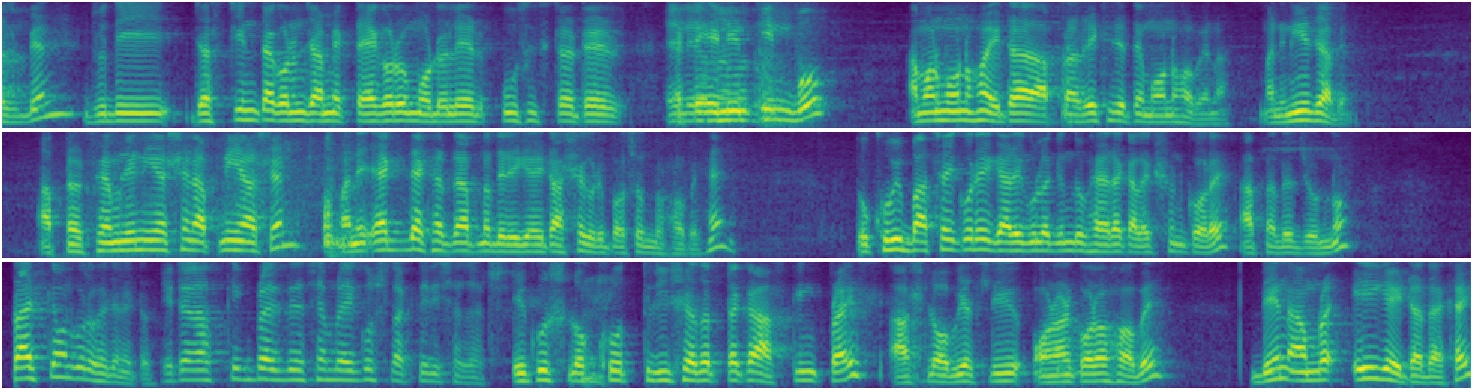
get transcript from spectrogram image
আসবেন যদি জাস্ট চিন্তা করেন যে আমি একটা এগারো মডেলের পুস স্টার্টের একটা এলিয়েন কিনবো আমার মনে হয় এটা আপনার রেখে যেতে মনে হবে না। মানে নিয়ে যাবেন। আপনার ফ্যামিলি নিয়ে আসেন আপনি আসেন। মানে এক দেখাতে আপনাদের এই গাড়িটা আশা করি পছন্দ হবে হ্যাঁ? তো খুবই বাছাই করে এই গাড়িগুলো কিন্তু ভাইয়েরা কালেকশন করে আপনাদের জন্য। প্রাইস কেমন করে ভাইজান এটা? এটার আস্কিং প্রাইস দিয়েছি আমরা একুশ লাখ তিরিশ হাজার। একুশ লক্ষ তিরিশ হাজার টাকা আস্কিং প্রাইস আসলে অবভিয়াসলি অনার করা হবে। দেন আমরা এই গাড়িটা দেখাই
